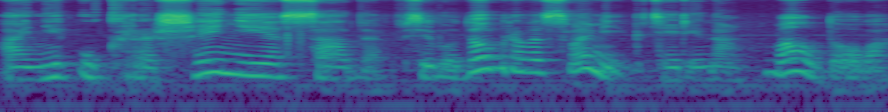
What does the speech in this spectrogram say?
а не украшения сада. Всего доброго, с вами Екатерина Молдова.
